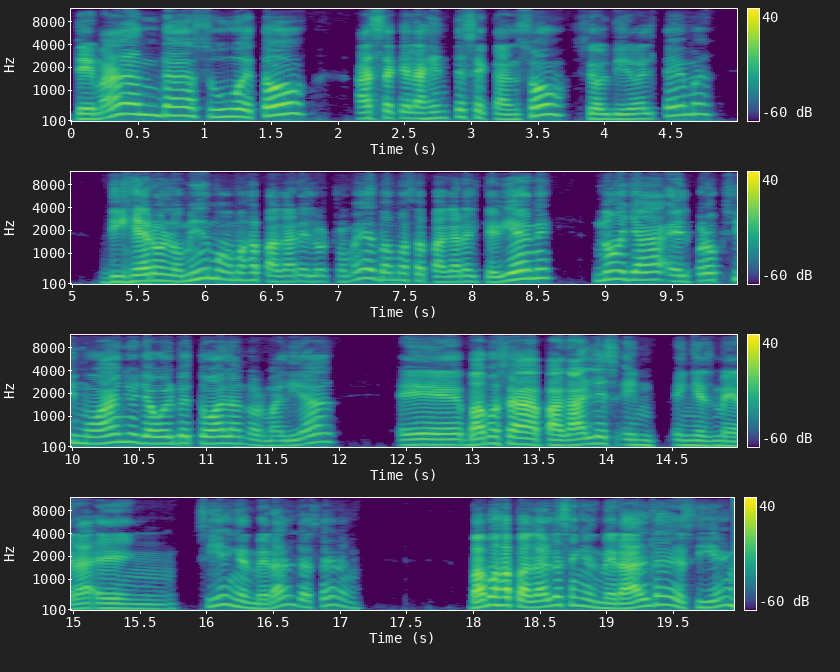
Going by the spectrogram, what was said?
demanda, hubo todo, hasta que la gente se cansó, se olvidó el tema dijeron lo mismo, vamos a pagar el otro mes, vamos a pagar el que viene. No, ya el próximo año ya vuelve toda la normalidad. Eh, vamos a pagarles en, en Esmeralda, en, sí, en Esmeraldas eran. Vamos a pagarles en Esmeralda, decían,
